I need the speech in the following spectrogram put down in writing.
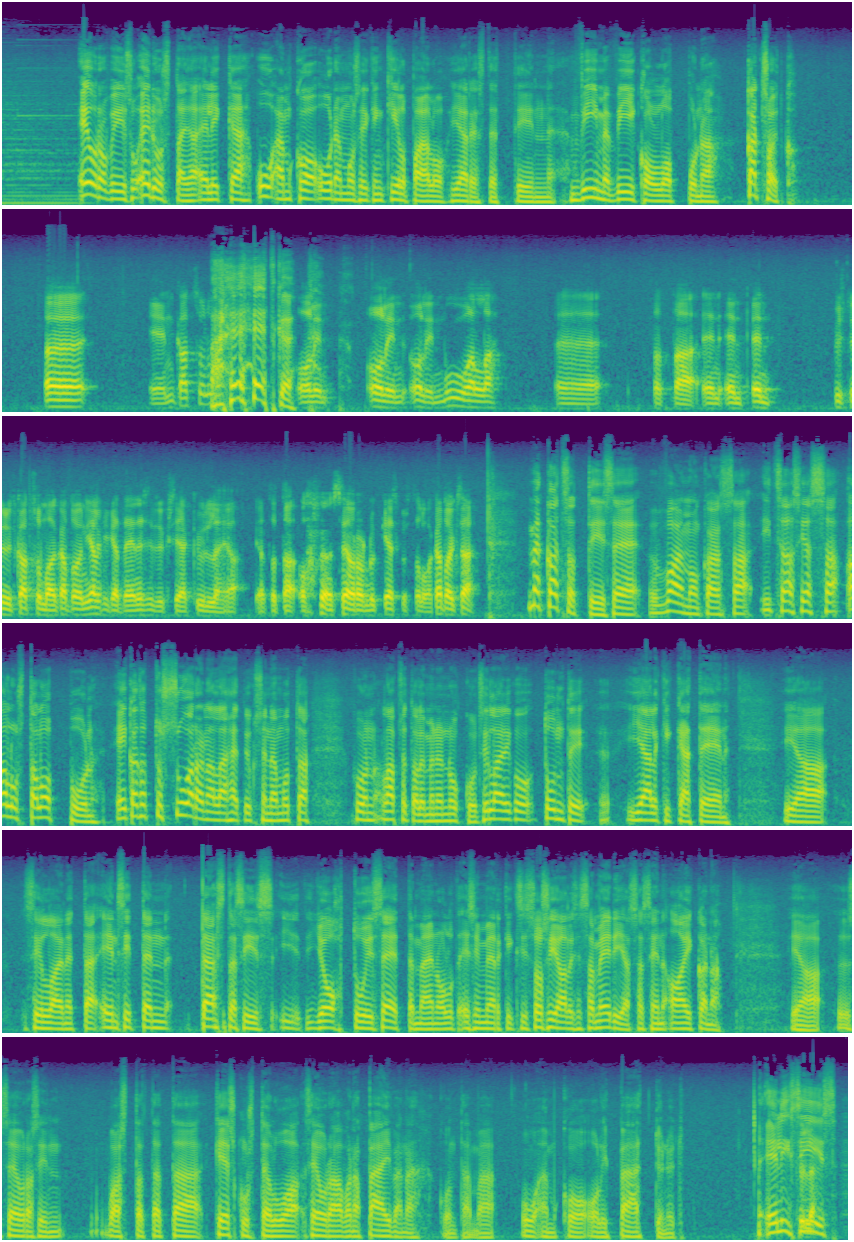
Euroviisu-edustaja, eli UMK Uuden musiikin kilpailu järjestettiin viime viikonloppuna. Katsoitko? Öö, en katsonut. Etkö? Olin, olin, olin muualla. Öö, tota, en, en, en pystynyt katsomaan, katoin jälkikäteen esityksiä kyllä ja, ja tota, olen seurannut keskustelua. Katoiko sä? Me katsottiin se vaimon kanssa itse asiassa alusta loppuun. Ei katsottu suorana lähetyksenä, mutta kun lapset oli mennyt nukkuun, sillä niin tunti jälkikäteen ja sillä että en sitten tästä siis johtui se, että mä en ollut esimerkiksi sosiaalisessa mediassa sen aikana ja seurasin vasta tätä keskustelua seuraavana päivänä, kun tämä UMK oli päättynyt. Eli Kyllä. siis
